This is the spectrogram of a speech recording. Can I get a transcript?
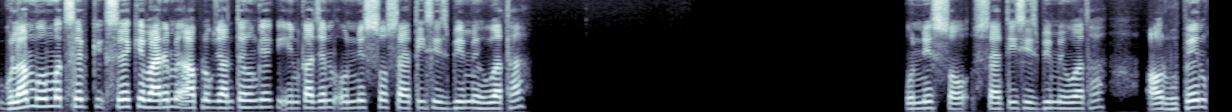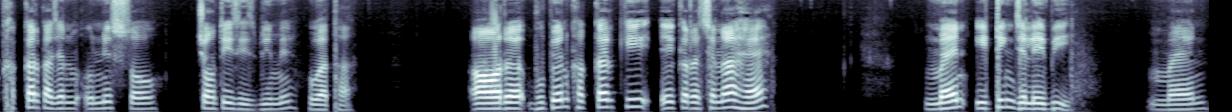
गुलाम मोहम्मद शेख शेख के बारे में आप लोग जानते होंगे कि इनका जन्म उन्नीस ईस्वी में हुआ था। उन्नीस ईस्वी में हुआ था और भूपेन खक्कर का जन्म उन्नीस ईस्वी में हुआ था। और भूपेन खक्कर की एक रचना है, man eating jalebi. Man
